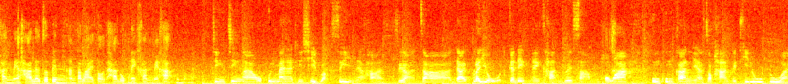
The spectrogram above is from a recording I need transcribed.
ครรภ์ไหมคะ แล้วจะเป็นอันตรายต่อทารกในครรภ์ไหมคะคุณหมอจริงๆ แล้วคุณแม่ที่ฉีดวัคซีนเนี่ยค่ะจะจะได้ประโยชน์กับเด็กในครรภ์ด้วยซ้ำเพราะว่าภูมิคุ้มกันเนี่ยจะผ่านไปที่ลูกด้วย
